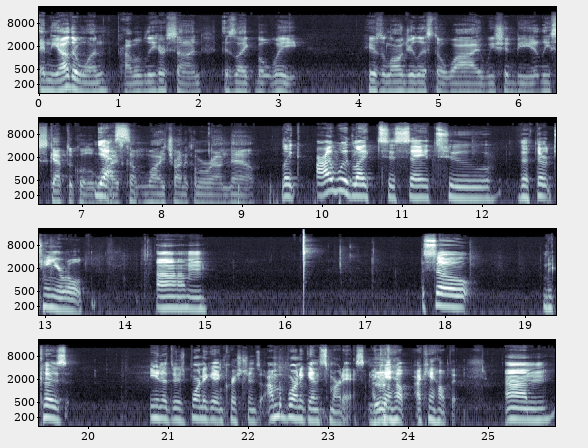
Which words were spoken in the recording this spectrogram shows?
And the other one, probably her son, is like, but wait, here's a laundry list of why we should be at least skeptical of why, Yes. he's come, why he's trying to come around now. like I would like to say to the 13 year old, um, so because you know there's born again Christians, I'm a born again smartass. I can't help. I can't help it. Um,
